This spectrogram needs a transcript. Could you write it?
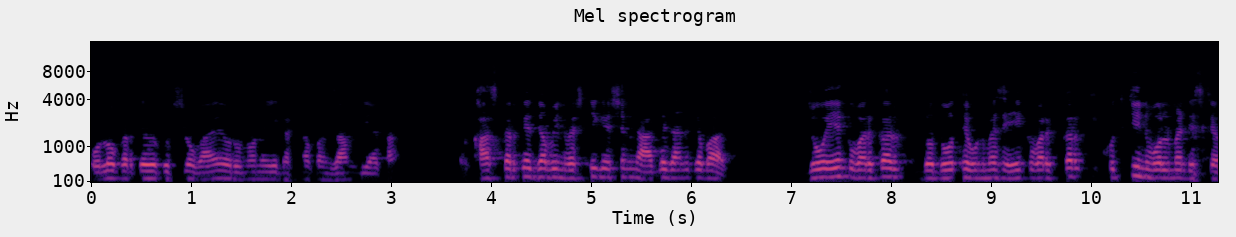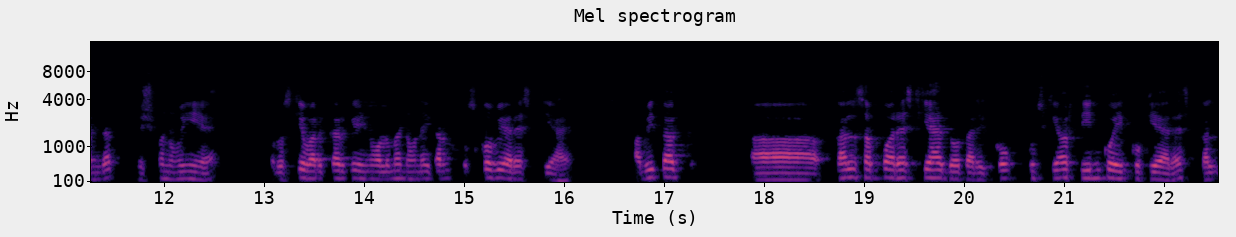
फॉलो करते हुए कुछ लोग आए और उन्होंने ये घटना को अंजाम दिया था। और खास करके जब इन्वेस्टिगेशन में आगे जाने के बाद जो एक वर्कर जो दो थे उनमें से एक वर्कर की खुद की इन्वॉल्वमेंट इसके अंदर निष्पन्न हुई है और उसके वर्कर के इन्वॉल्वमेंट होने के कारण उसको भी अरेस्ट किया है। अभी तक आ, कल सबको अरेस्ट किया है दो तारीख को कुछ किया और तीन को एक को किया अरेस्ट कल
